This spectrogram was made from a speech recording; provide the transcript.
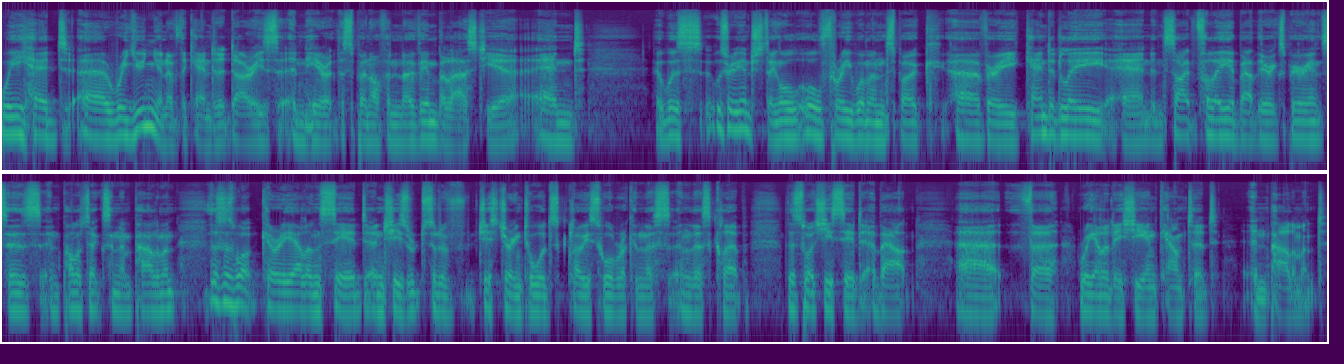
we had a reunion of the candidate diaries in here at the Spinoff in November last year, and it was it was really interesting. All, all three women spoke uh, very candidly and insightfully about their experiences in politics and in Parliament. This is what Kiri Allen said, and she's sort of gesturing towards Chloe Swarbrick in this in this clip. This is what she said about uh, the reality she encountered in Parliament.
